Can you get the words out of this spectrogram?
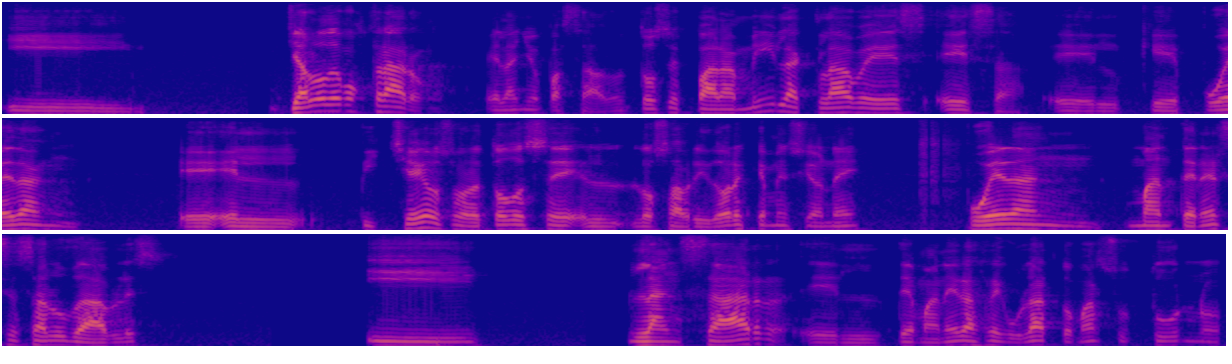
y ya lo demostraron el año pasado. Entonces, para mí la clave es esa, el que puedan, eh, el picheo, sobre todo los abridores que mencioné, puedan mantenerse saludables y lanzar de manera regular, tomar su turno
